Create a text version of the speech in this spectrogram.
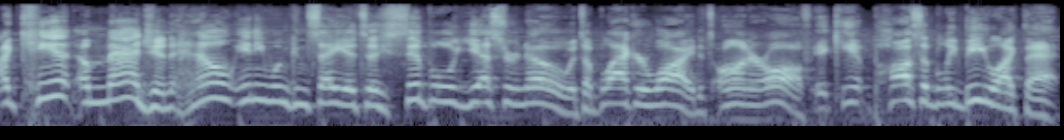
I can't imagine how anyone can say it's a simple yes or no. It's a black or white. It's on or off. It can't possibly be like that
